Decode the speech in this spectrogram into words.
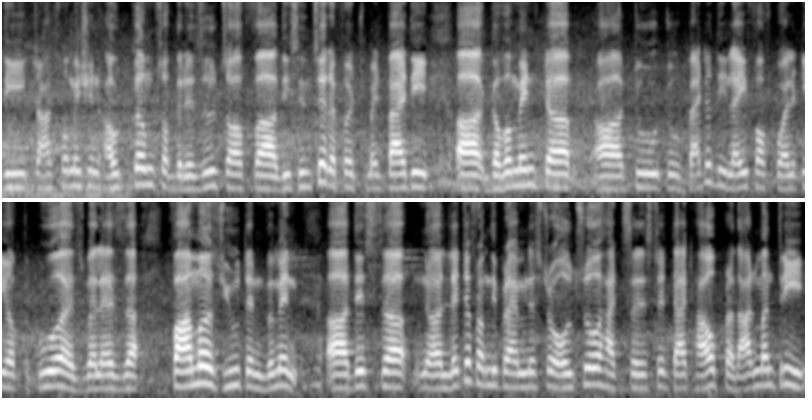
the transformation outcomes of the results of the sincere efforts made by the government to to better the life of quality of the poor as well as farmers, youth and women. this letter from the Prime Minister also had suggested that how Pradhan Mantri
